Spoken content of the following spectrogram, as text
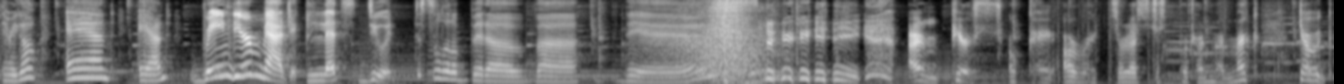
there we go. And and reindeer magic. Let's do it. Just a little bit of uh this. I'm Pierce. Okay, all right. So let's just pretend I'm Mark. There we go.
